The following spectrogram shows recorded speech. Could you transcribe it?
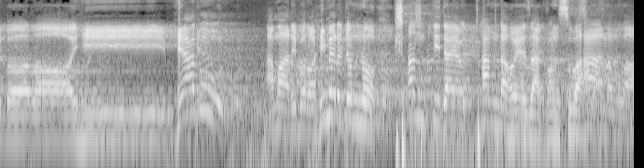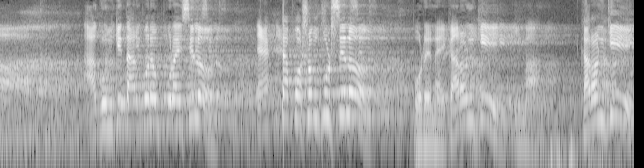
ইব্রাহিম। হে আগুন, আমার ইব্রাহিমের জন্য শান্তিদায়ক ঠান্ডা হয়ে যাক সুবহানাল্লাহ। আগুন কি তারপরেও পুরাইছিল একটা পশম পুড়ছিল। পড়ে নাই। কারণ কি? ইমান। কারণ কি?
